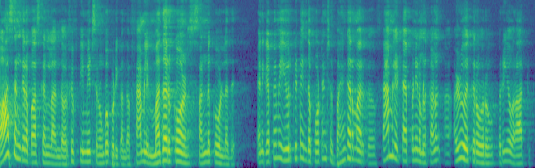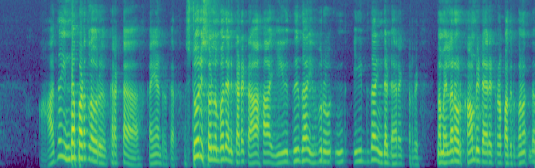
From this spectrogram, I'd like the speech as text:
பாஸ்ங்கிற பாஸ்கனில் அந்த ஒரு ஃபிஃப்டி மினிட்ஸ் ரொம்ப பிடிக்கும். அந்த ஃபேமிலி மதருக்கும் சன்னுக்கும் உள்ளது. எனக்கு எப்பயுமே இவர்கிட்ட இந்த பொட்டன்ஷியல் பயங்கரமாக இருக்குது ஃபேமிலி டேப் பண்ணி நம்மளை கல அழு வைக்கிற ஒரு பெரிய ஒரு ஆர்ட் அதை இந்த படத்தில் அவர் கரெக்டாக கையாண்டிருக்கார். ஸ்டோரி சொல்லும்போது எனக்கு கரெக்ட் ஆஹா இதுதான் இவரு இந்த இதுதான் இந்த டைரக்டர் நம்ம எல்லாரும் ஒரு காமெடி டைரக்டராக பார்த்துருக்கோம் இந்த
